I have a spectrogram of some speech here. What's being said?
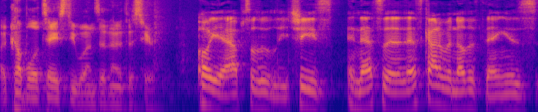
a couple of tasty ones in there this year. Oh yeah, absolutely. She's and that's a that's kind of another thing is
